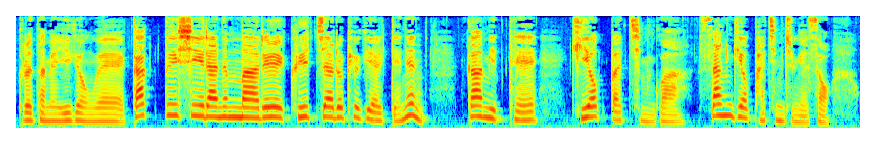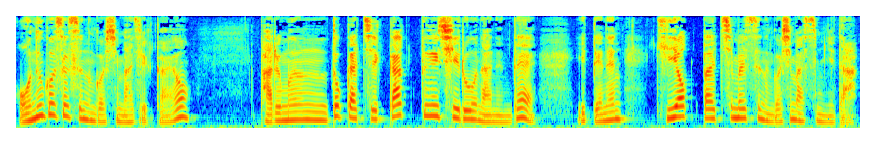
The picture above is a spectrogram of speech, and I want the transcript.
그렇다면 이 경우에 깍듯이라는 말을 글자로 표기할 때는 까 밑에 기역 받침과 쌍기역 받침 중에서 어느 것을 쓰는 것이 맞을까요? 발음은 똑같이 깍듯이로 나는데 이때는 기역 받침을 쓰는 것이 맞습니다.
